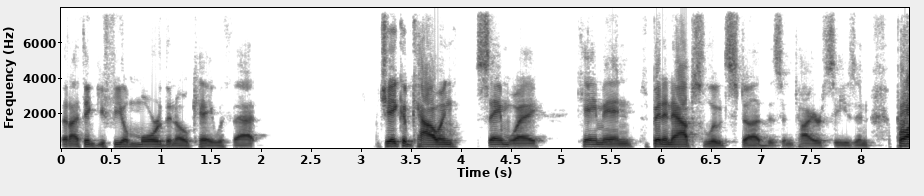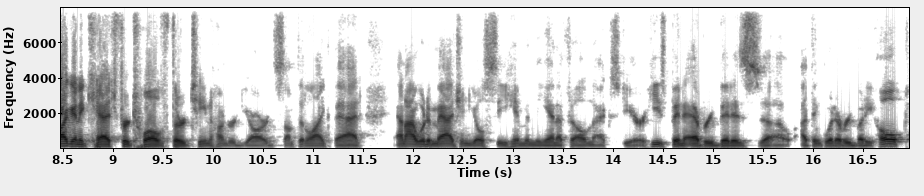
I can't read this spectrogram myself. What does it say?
then I think you feel more than okay with that. Jacob Cowing, same way came in, has been an absolute stud this entire season. Probably going to catch for 12, 1300 yards, something like that. And I would imagine you'll see him in the NFL next year. He's been every bit as, uh, I think, what everybody hoped.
